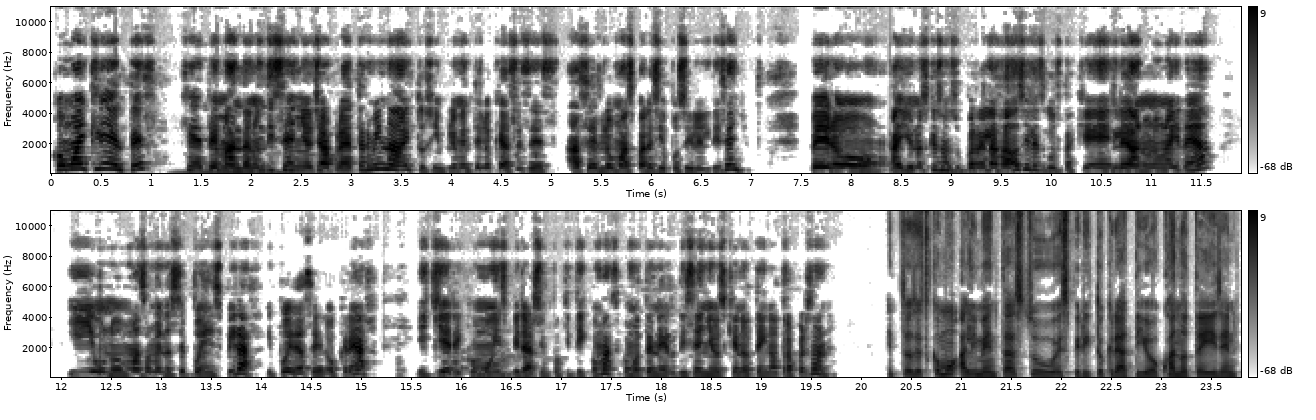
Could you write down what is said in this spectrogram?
Como hay clientes que te mandan un diseño ya predeterminado y tú simplemente lo que haces es hacer lo más parecido posible el diseño. Pero hay unos que son súper relajados y les gusta que le dan una idea y uno más o menos se puede inspirar y puede hacer o crear y quiere como inspirarse un poquitico más, como tener diseños que no tenga otra persona. Entonces, ¿cómo alimentas tu espíritu creativo cuando te dicen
